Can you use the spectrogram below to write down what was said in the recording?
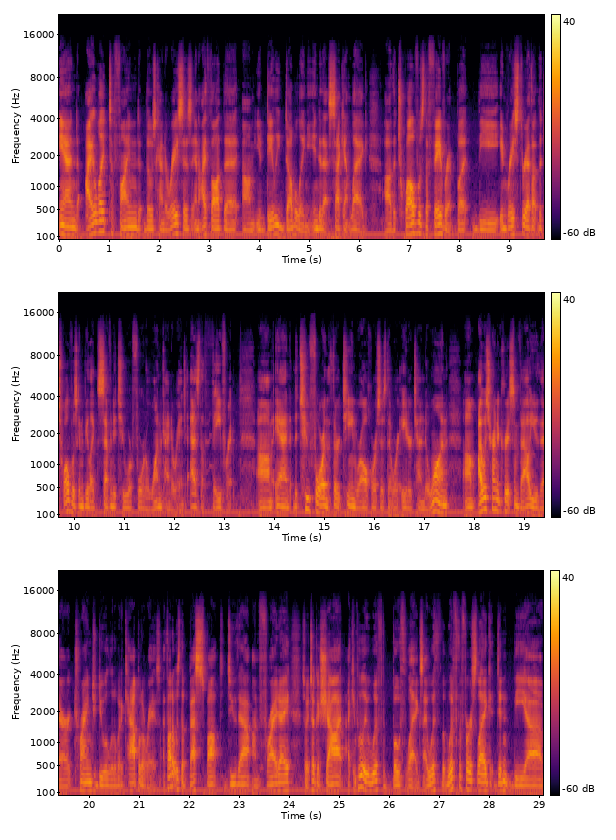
And I like to find those kind of races, and I thought that um, you know, daily doubling into that second leg. Uh, the 12 was the favorite, but the in race three, I thought the 12 was going to be like 7 to 2 or 4 to 1 kind of range as the favorite. Um, and the 2, 4, and the 13 were all horses that were 8 or 10 to 1. Um, I was trying to create some value there, trying to do a little bit of capital raise. I thought it was the best spot to do that on Friday, so I took a shot. I completely whiffed both legs. I whiffed the, whiffed the first leg, didn't the. Uh,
